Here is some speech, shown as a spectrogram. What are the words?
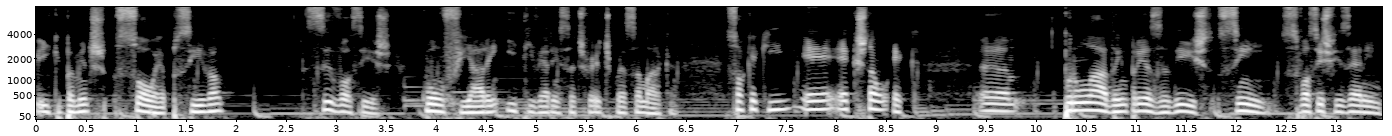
equipamentos só é possível se vocês confiarem e tiverem satisfeitos com essa marca. Só que aqui é, é questão, é que uh, por um lado a empresa diz sim, se vocês fizerem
